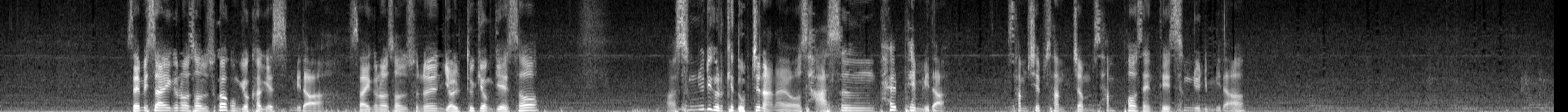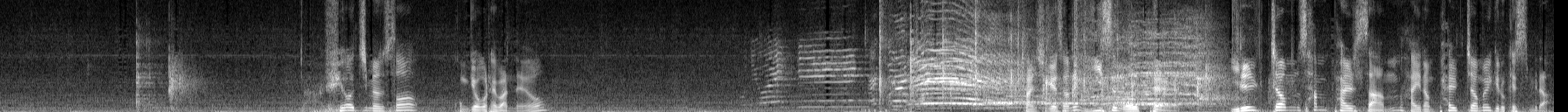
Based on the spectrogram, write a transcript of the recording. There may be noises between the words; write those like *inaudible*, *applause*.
세미 사이그너 선수가 공격하겠습니다. 사이그너 선수는 12경기에서 아, 승률이 그렇게 높진 않아요. 4승 8패입니다. 33.3%의 승률입니다. 자, 휘어지면서 공격을 해봤네요. 단식에서는 2승 5패, 1.383 하이런 8점을 기록했습니다.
